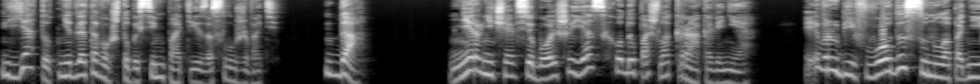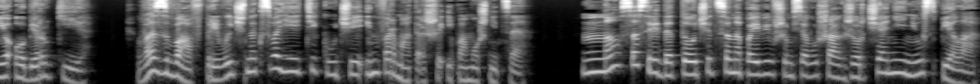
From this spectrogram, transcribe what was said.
Я тут не для того, чтобы симпатии заслуживать. Да. Нервничая все больше, я сходу пошла к раковине и, врубив воду, сунула под нее обе руки, возвав привычно к своей текучей информаторше и помощнице. Но сосредоточиться на появившемся в ушах журчании не успела,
